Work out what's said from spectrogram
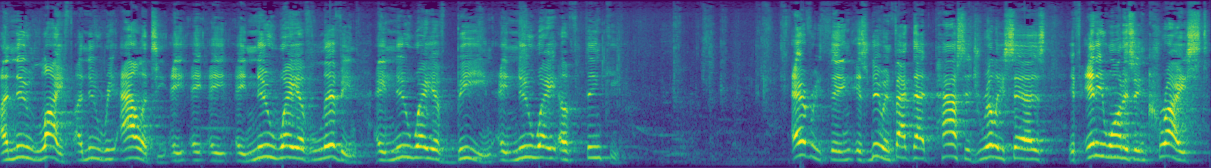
A new life, a new reality, a, a, a, a new way of living, a new way of being, a new way of thinking. Everything is new. In fact, that passage really says if anyone is in Christ,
